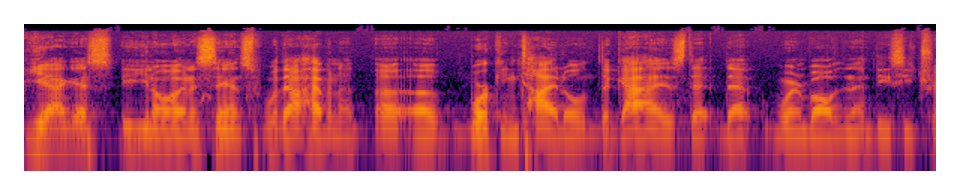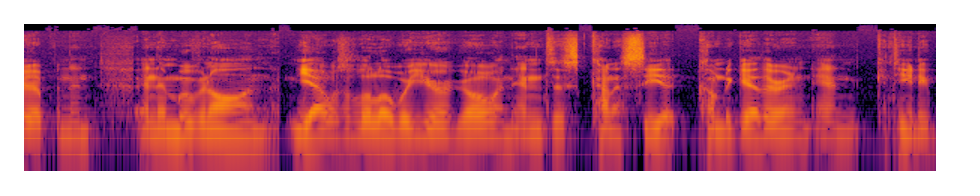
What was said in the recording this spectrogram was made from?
Yeah, I guess you know, in a sense, without having a, a, a working title, the guys that, that were involved in that DC trip, and then and then moving on. Yeah, it was a little over a year ago, and, and just kind of see it come together and, and continue to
